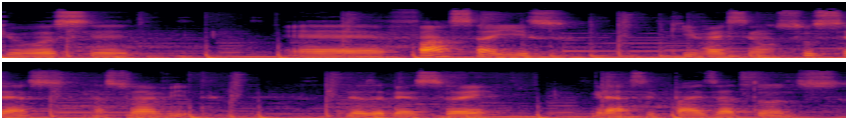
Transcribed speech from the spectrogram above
que você é, faça isso, que vai ser um sucesso na sua vida. Deus abençoe, graça e paz a todos.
